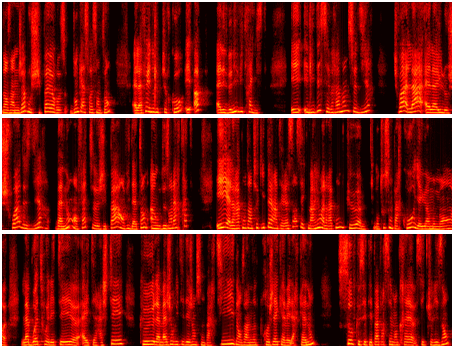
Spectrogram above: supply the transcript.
dans un job où je suis pas heureuse. Donc à 60 ans, elle a fait une rupture co et hop, elle est devenue vitrailliste. Et, et l'idée c'est vraiment de se dire, tu vois, là elle a eu le choix de se dire bah non en fait j'ai pas envie d'attendre un ou deux ans la retraite. Et elle raconte un truc hyper intéressant, c'est que Marion, elle raconte que euh, dans tout son parcours, il y a eu un moment, euh, la boîte où elle était euh, a été rachetée, que la majorité des gens sont partis dans un autre projet qui avait l'air canon, sauf que c'était pas forcément très sécurisant,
